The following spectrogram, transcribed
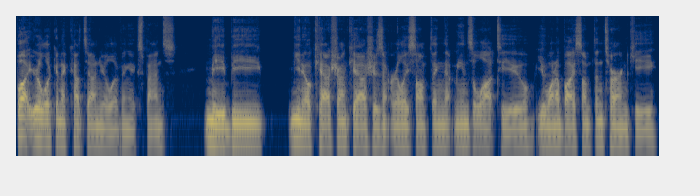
but you're looking to cut down your living expense. Maybe, you know, cash on cash isn't really something that means a lot to you. You want to buy something turnkey,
